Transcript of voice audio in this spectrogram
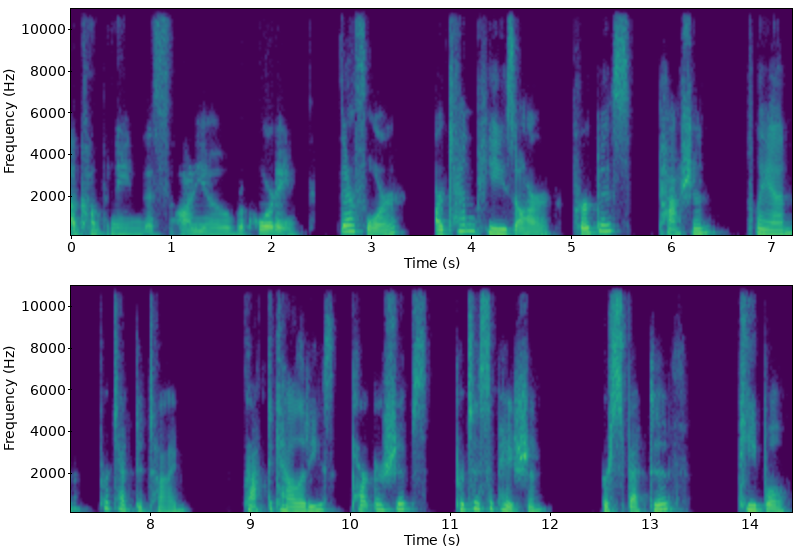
accompanying this audio recording. Therefore, our 10 Ps are purpose, passion, plan, protected time, practicalities, partnerships, participation, perspective, people,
